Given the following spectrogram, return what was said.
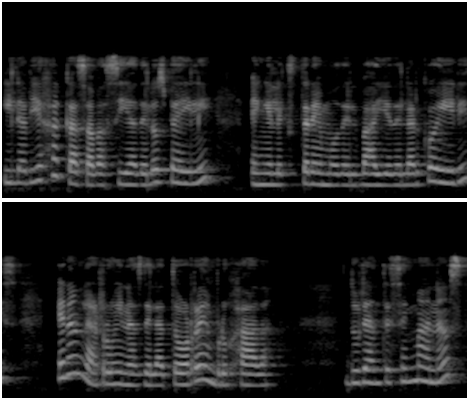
y la vieja casa vacía de los Bailey, en el extremo del valle del arco iris, eran las ruinas de la torre embrujada. Durante semanas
